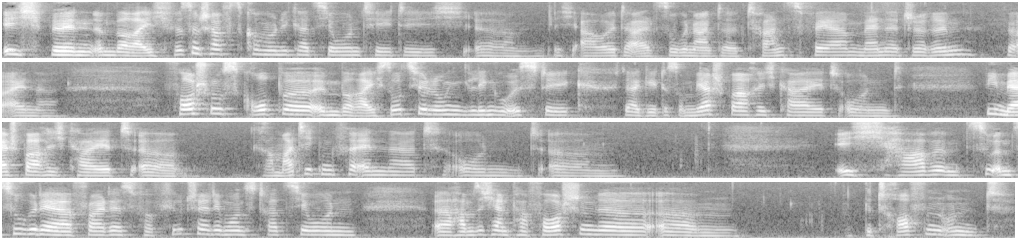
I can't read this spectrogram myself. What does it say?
Ich bin im Bereich Wissenschaftskommunikation tätig. Ähm, Ich arbeite als sogenannte Transfermanagerin für eine Forschungsgruppe im Bereich Soziolinguistik. Da geht es um Mehrsprachigkeit und wie Mehrsprachigkeit äh, Grammatiken verändert. Und ähm, ich habe im, im Zuge der Fridays for Future Demonstration äh, haben sich ein paar Forschende ähm, getroffen und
